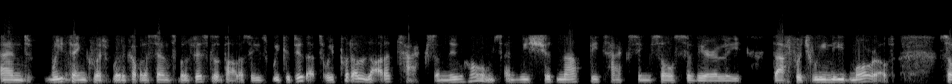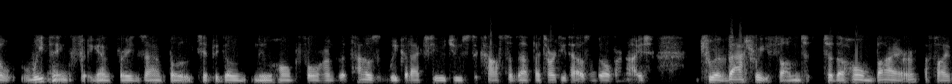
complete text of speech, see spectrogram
And we think with, with a couple of sensible fiscal policies, we could do that. So we put a lot of tax on new homes, and we should not be taxing so severely that which we need more of. So we think, for, again, for example, typical new home 400,000, we could actually reduce the cost of that by 30,000 overnight through a VAT refund to the home buyer, a 5%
